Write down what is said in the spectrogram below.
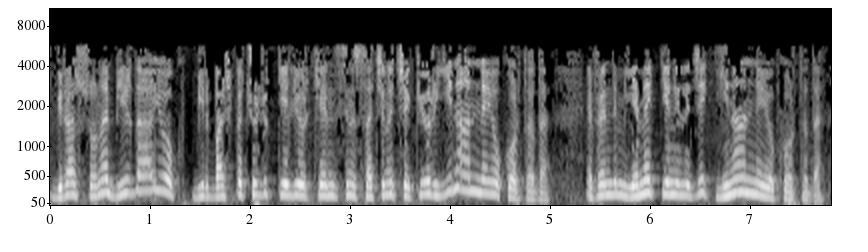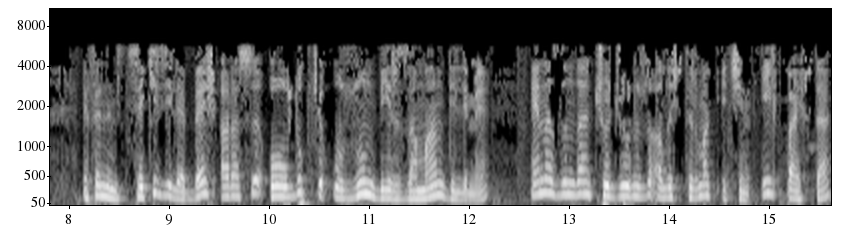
Biraz sonra bir daha yok. Bir başka çocuk geliyor kendisini saçını çekiyor. Yine anne yok ortada. Efendim yemek yenilecek. Yine anne yok ortada. Efendim 8 ile 5 arası oldukça uzun bir zaman dilimi. En azından çocuğunuzu alıştırmak için ilk başta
